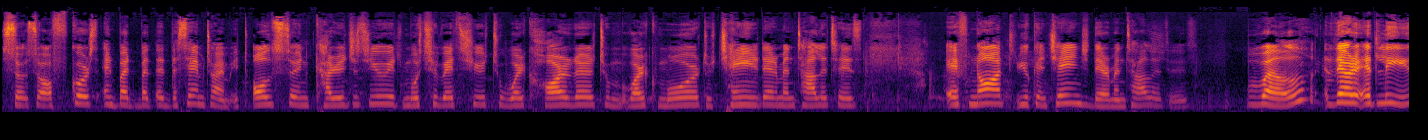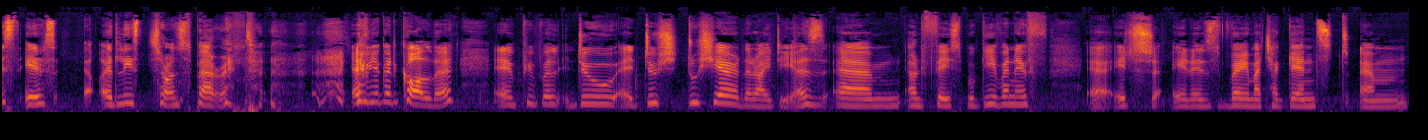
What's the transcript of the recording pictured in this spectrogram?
so so of course and but but at the same time it also encourages you it motivates you to work harder to work more to change their mentalities. If not you can change their mentalities. Well there at least is at least transparent. If you could call that uh, people do uh, do sh- do share their ideas um, on facebook even if uh, it's it is very much against um,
